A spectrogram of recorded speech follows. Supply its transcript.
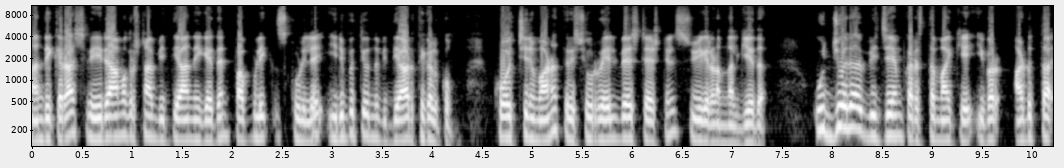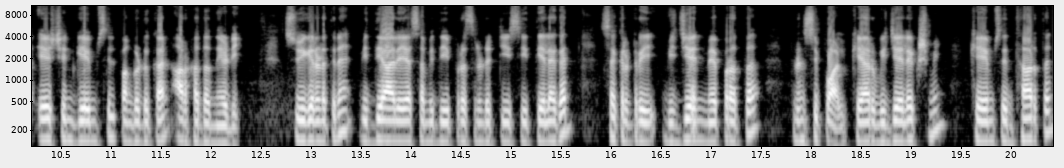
നന്ദിക്കര ശ്രീരാമകൃഷ്ണ വിദ്യാനികേതൻ പബ്ലിക് സ്കൂളിലെ ഇരുപത്തിയൊന്ന് വിദ്യാർത്ഥികൾക്കും കോച്ചിനുമാണ് തൃശൂർ റെയിൽവേ സ്റ്റേഷനിൽ സ്വീകരണം നൽകിയത്. ഉജ്ജ്വല വിജയം കരസ്ഥമാക്കിയ ഇവർ അടുത്ത ഏഷ്യൻ ഗെയിംസിൽ പങ്കെടുക്കാൻ അർഹത നേടി. സ്വീകരണത്തിന് വിദ്യാലയ സമിതി president T C Thilakan secretary Vijayan Meprath principal K R Vijayalakshmi K M Siddharthan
